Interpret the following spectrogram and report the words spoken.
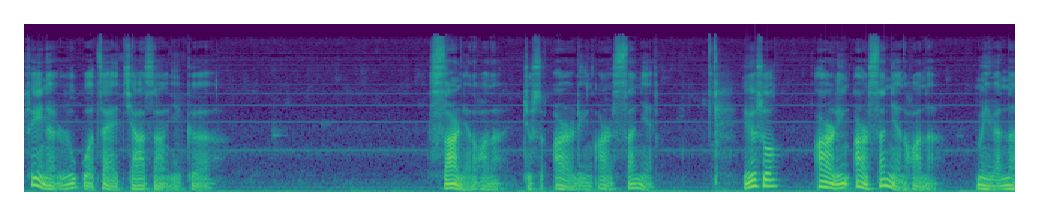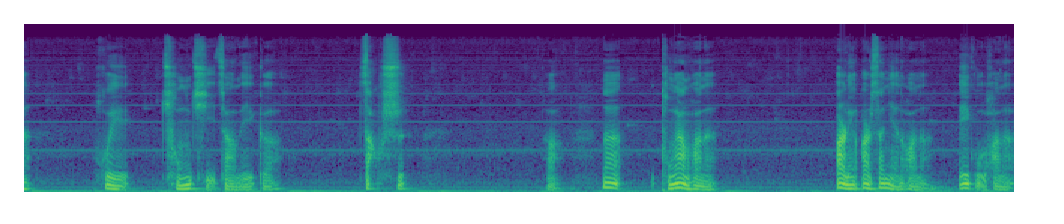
所以呢，如果再加上一个十二年的话呢，就是二零二三年。也就是说，二零二三年的话呢，美元呢会。重启这样的一个涨势啊，那同样的话呢，二零二三年的话呢，A 股的话呢，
